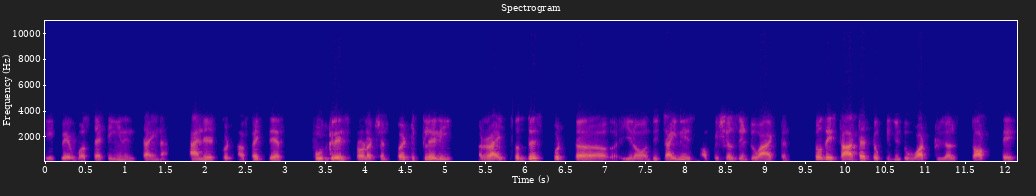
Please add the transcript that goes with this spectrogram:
heat wave was setting in in China and it could affect their food grains production, particularly rice. So this put uh, you know the Chinese officials into action. So they started looking into what real stock they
